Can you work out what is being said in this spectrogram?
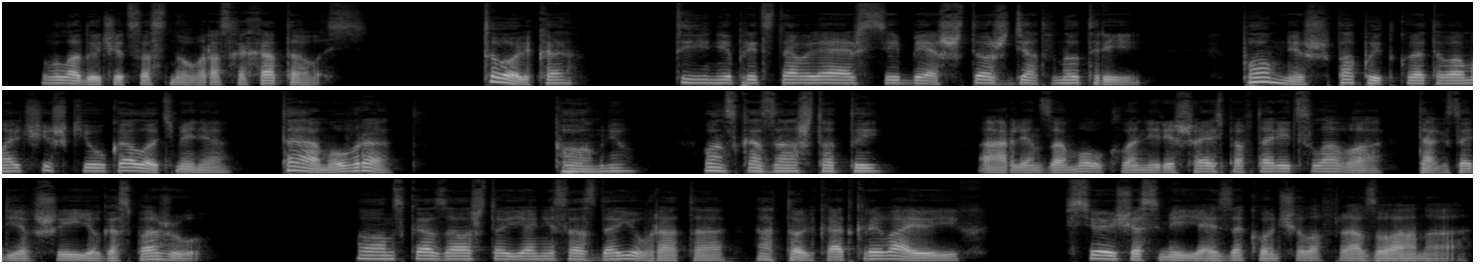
— владычица снова расхохоталась. «Только? Ты не представляешь себе, что ждет внутри. Помнишь попытку этого мальчишки уколоть меня? Там, у врат?» «Помню. Он сказал, что ты...» Арлен замолкла, не решаясь повторить слова, так задевшие ее госпожу. «Он сказал, что я не создаю врата, а только открываю их». Все еще смеясь закончила фразу она.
